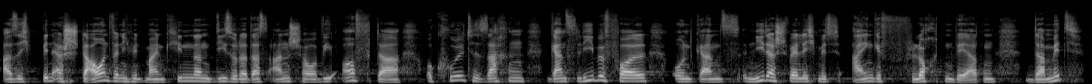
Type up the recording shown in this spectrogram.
Also ich bin erstaunt, wenn ich mit meinen Kindern dies oder das anschaue, wie oft da okkulte Sachen ganz liebevoll und ganz niederschwellig mit eingeflochten werden, damit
